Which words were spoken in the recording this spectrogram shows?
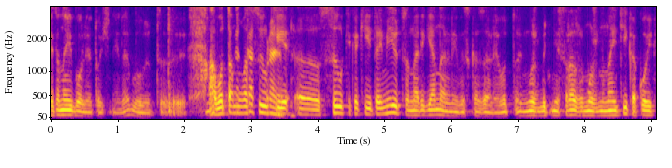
Это наиболее точные, да, будут. Э, а вот там как, у вас ссылки, э, ссылки какие-то имеются на региональные, вы сказали. Вот, может быть, не сразу можно найти, какой...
